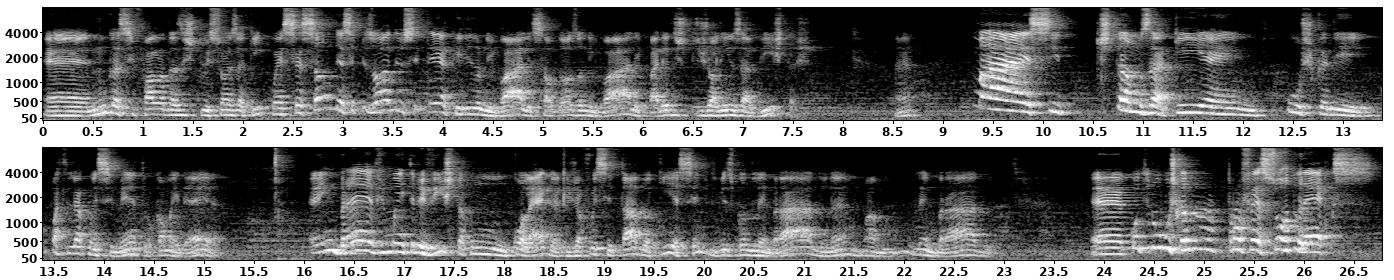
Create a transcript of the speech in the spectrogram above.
É, nunca se fala das instituições aqui, com exceção desse episódio, eu citei a querida Univale, saudosa Univale, paredes de tijolinhos à vistas. Né? Mas se estamos aqui em busca de compartilhar conhecimento, trocar uma ideia, é, em breve uma entrevista com um colega que já foi citado aqui, é sempre de vez em quando lembrado, né? lembrado. É, continuo buscando o professor Durex,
